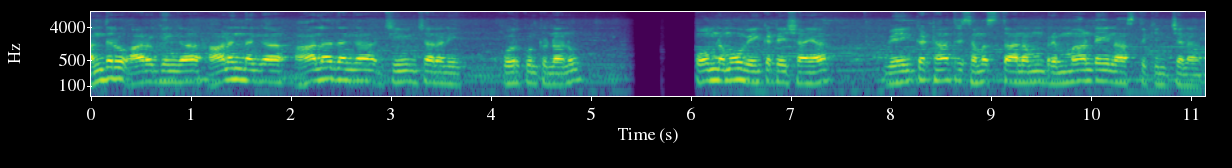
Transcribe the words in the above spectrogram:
అందరూ ఆరోగ్యంగా ఆనందంగా ఆహ్లాదంగా జీవించాలని కోరుకుంటున్నాను. ఓం నమో వెంకటేశాయ. వెంకటాద్రి సమస్థానం బ్రహ్మాండే నాస్తికించన.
